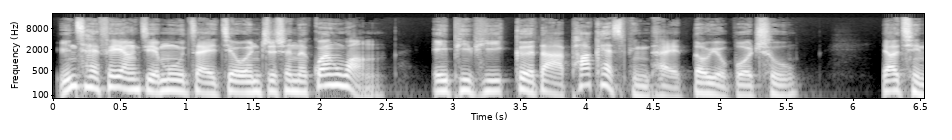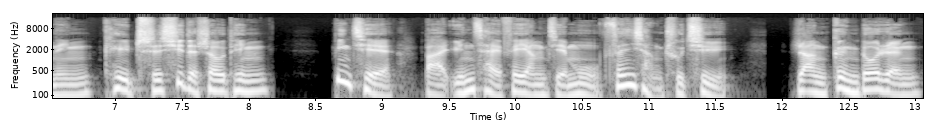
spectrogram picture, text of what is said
云彩飞扬节目在救恩之声的官网、APP 各大 Podcast 平台都有播出，邀请您可以持续的收听，并且把云彩飞扬节目分享出去，让更多人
